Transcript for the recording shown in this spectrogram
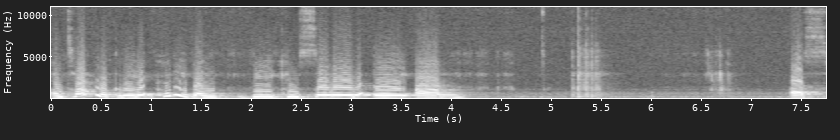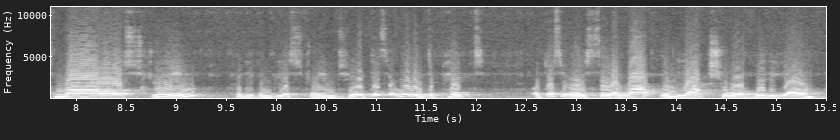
And technically, it could even be considered a, um, a small stream. Could even be a stream too. It doesn't really depict it doesn't really say a lot in the actual video.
